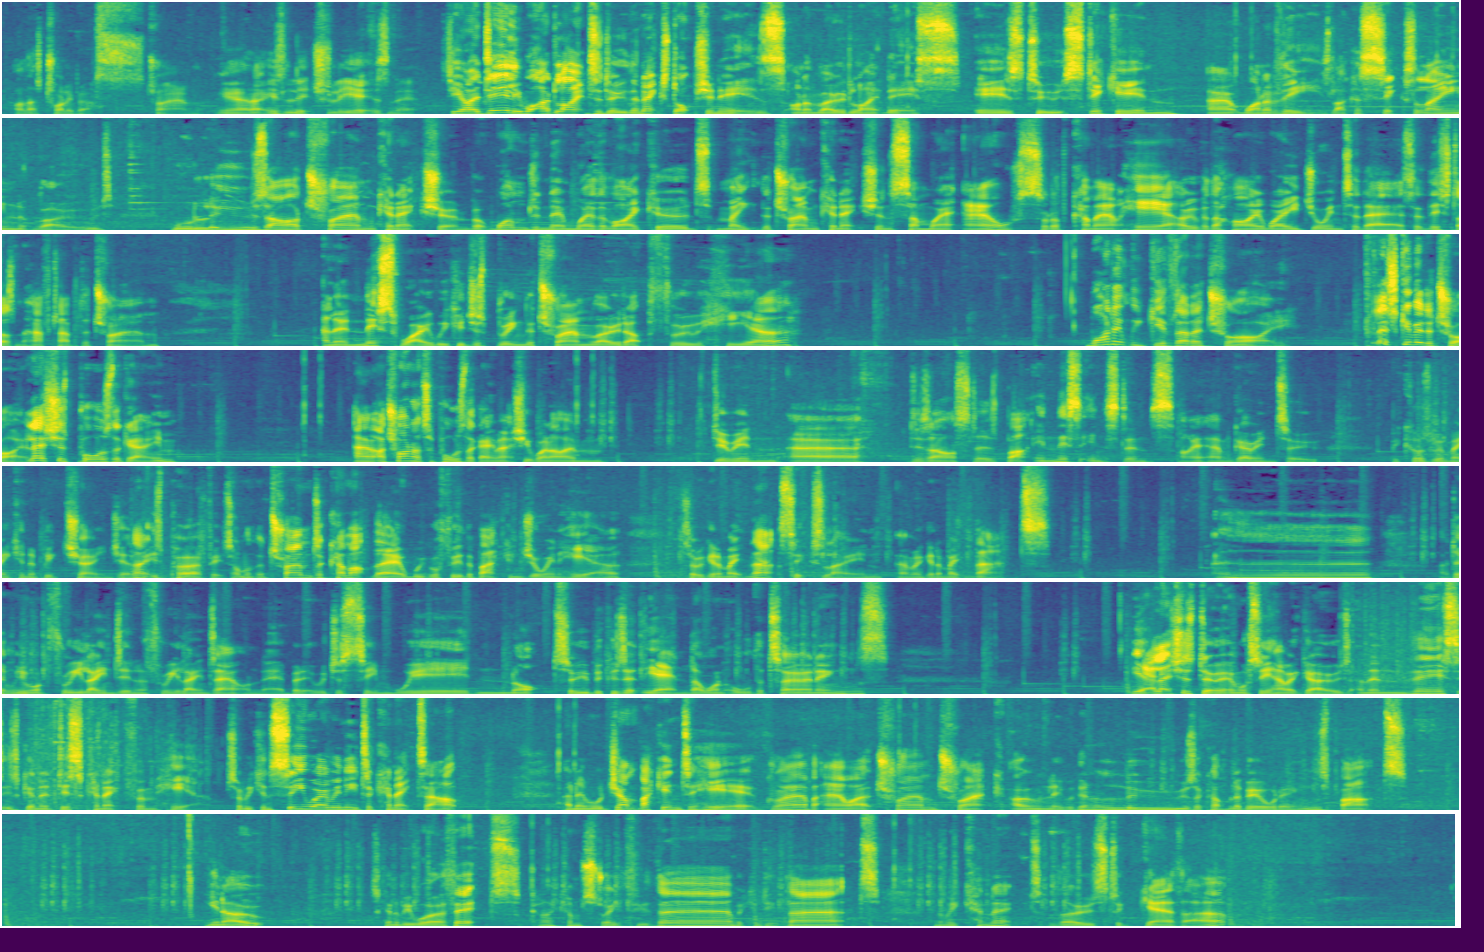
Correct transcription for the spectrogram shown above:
Oh, that's trolleybus tram. Yeah, that is literally it, isn't it? See, ideally what I'd like to do, the next option is, on a road like this, is to stick in uh, one of these, like a six-lane road. We'll lose our tram connection, but wondering then whether I could make the tram connection somewhere else, sort of come out here over the highway, join to there. So this doesn't have to have the tram. And then this way, we could just bring the tram road up through here. Why don't we give that a try? Let's give it a try. Let's just pause the game. Uh, I try not to pause the game, actually, when I'm doing uh, disasters. But in this instance, I am going to. Because we're making a big change. Yeah, that is perfect. So I want the tram to come up there, wiggle through the back and join here. So we're going to make that six lane. And we're going to make that... Uh, I don't really want three lanes in and three lanes out on there, but it would just seem weird not to, because at the end I want all the turnings. Yeah, let's just do it and we'll see how it goes. And then this is going to disconnect from here. So we can see where we need to connect up. And then we'll jump back into here, grab our tram track only. We're going to lose a couple of buildings, but you know, it's going to be worth it. Can I come straight through there? We can do that. And we connect those together.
